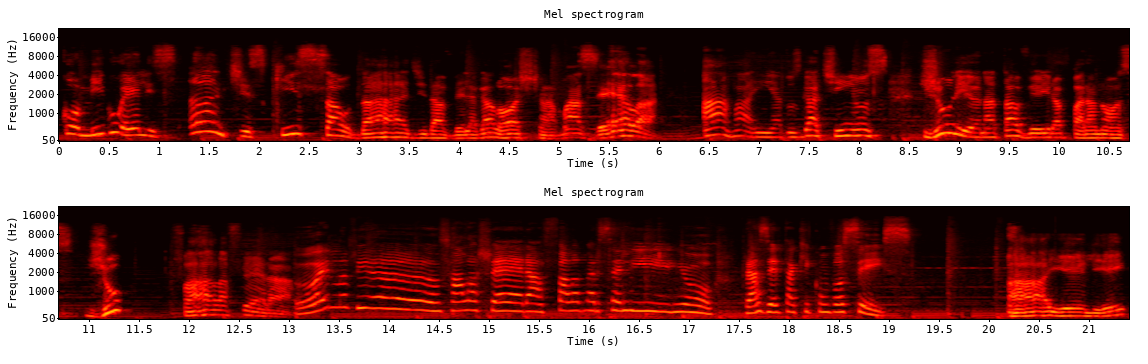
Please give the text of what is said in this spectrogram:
comigo eles. Antes, que saudade da velha galocha, mas ela, a rainha dos gatinhos, Juliana Taveira para nós. Ju, fala fera. Oi, Lavian, fala fera, fala Marcelinho. Prazer estar aqui com vocês. Ai, ele, hein?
